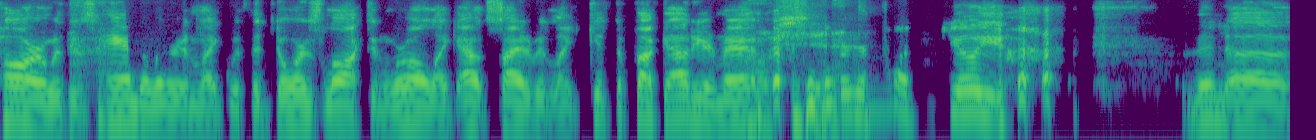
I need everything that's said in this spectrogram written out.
car with his handler and like with the doors locked and we're all like outside of it like get the fuck out here man Oh, we're gonna fucking kill you then uh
